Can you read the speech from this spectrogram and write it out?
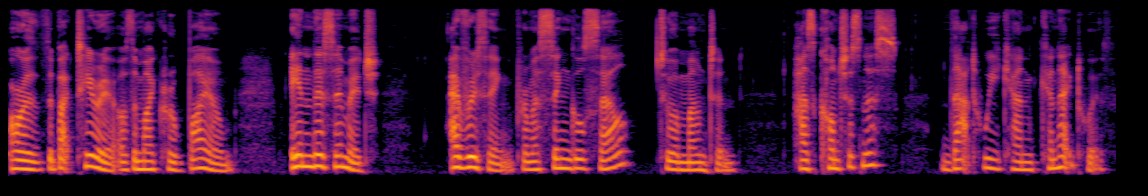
or the bacteria of the microbiome. In this image, everything from a single cell to a mountain has consciousness that we can connect with.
